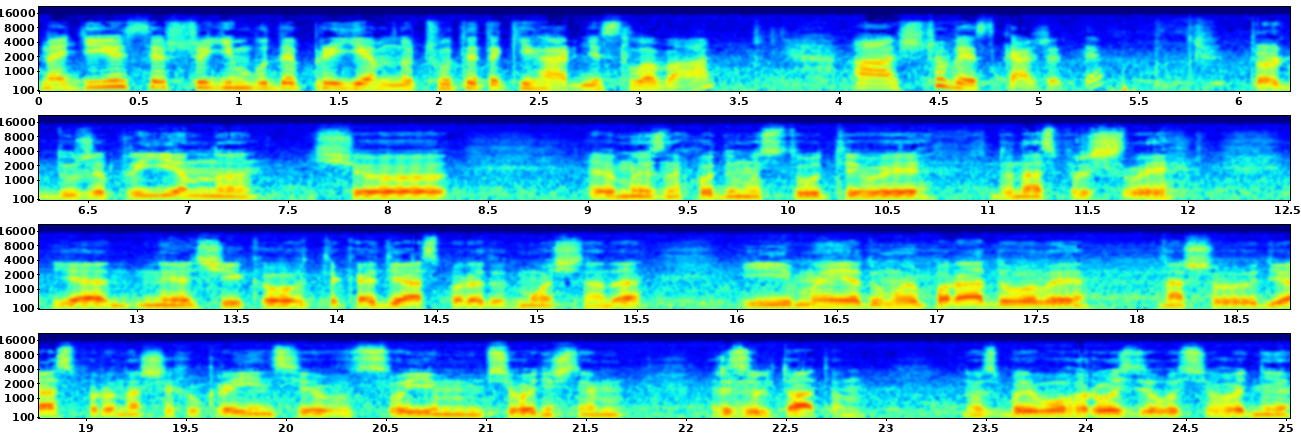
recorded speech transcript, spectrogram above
Надіюся, що їм буде приємно чути такі гарні слова. А що ви скажете? Так, дуже приємно, що е, ми знаходимося тут і ви до нас прийшли. Я не очікував, така діаспора тут мощна. Да? І ми, я думаю, порадували нашу діаспору, наших українців своїм сьогоднішнім результатом. Ну, з бойового розділу сьогодні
